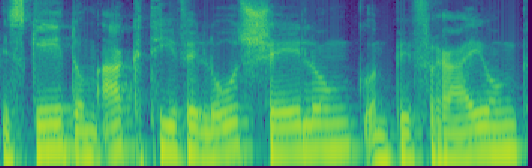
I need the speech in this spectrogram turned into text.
Es geht um aktive Losschälung und Befreiung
